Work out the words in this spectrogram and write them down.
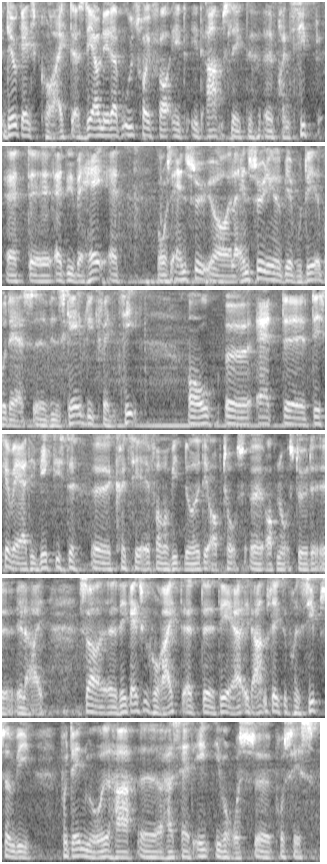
det er jo ganske korrekt. Altså, det er jo netop udtryk for et, et armslægte øh, princip, at, øh, at vi vil have, at vores ansøgere eller ansøgninger bliver vurderet på deres øh, videnskabelige kvalitet, og øh, at øh, det skal være det vigtigste øh, kriterie for, hvorvidt noget det optås, øh, opnår støtte øh, eller ej. Så øh, det er ganske korrekt, at øh, det er et armslægtet princip, som vi på den måde har, øh, har sat ind i vores øh, proces.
